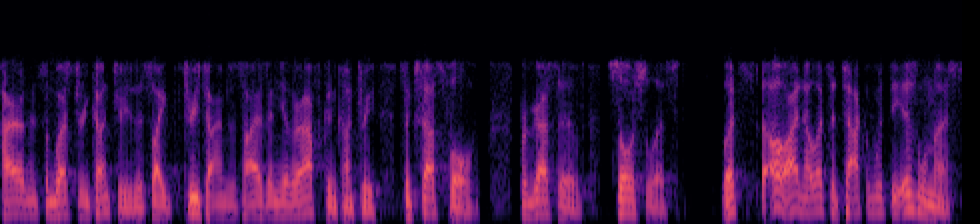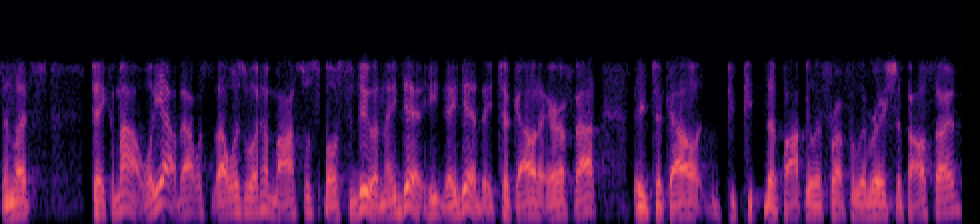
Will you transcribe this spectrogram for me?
higher than some Western countries. It's like three times as high as any other African country. Successful, progressive, socialist. Let's oh, I know. Let's attack them with the Islamists and let's take them out. Well, yeah, that was that was what Hamas was supposed to do, and they did. He they did. They took out Arafat. They took out P- P- the Popular Front for Liberation of Palestine.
